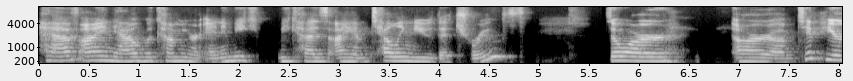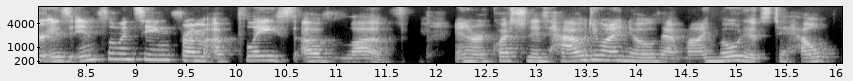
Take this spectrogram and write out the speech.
Have I now become your enemy because I am telling you the truth? So our our um, tip here is influencing from a place of love. And our question is how do I know that my motives to help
